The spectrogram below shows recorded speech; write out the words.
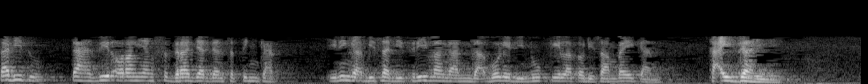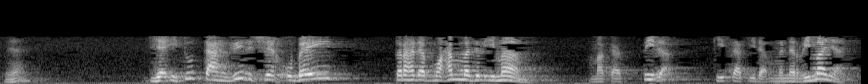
Tadi itu. Tahzir orang yang sederajat dan setingkat. Ini nggak bisa diterima, nggak nggak boleh dinukil atau disampaikan. Kaidah ini. Ya, yaitu tahzir Syekh Ubaid terhadap Muhammad al-Imam maka tidak kita tidak menerimanya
